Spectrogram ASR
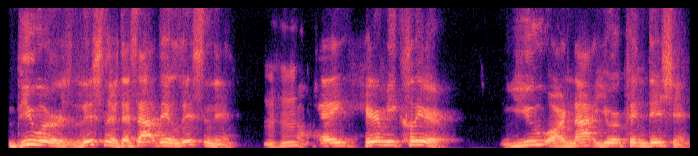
viewers, listeners that's out there listening. Mm-hmm. Okay, hear me clear. You are not your condition.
